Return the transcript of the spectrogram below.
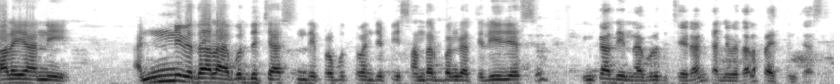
ఆలయాన్ని అన్ని విధాల అభివృద్ధి చేస్తుంది ప్రభుత్వం అని చెప్పి సందర్భంగా తెలియజేస్తూ ఇంకా దీన్ని అభివృద్ధి చేయడానికి అన్ని విధాల ప్రయత్నం చేస్తాం.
